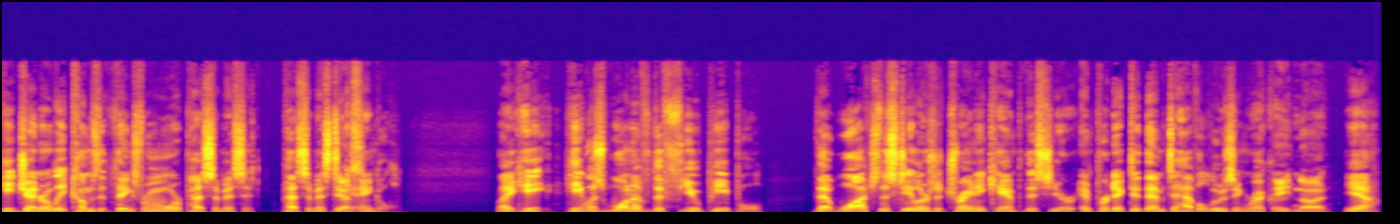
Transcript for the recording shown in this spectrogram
he generally comes at things from a more pessimistic pessimistic Yes. angle. Like he he was one of the few people that watched the Steelers at training camp this year and predicted them to have a losing record. Eight and nine. Yeah.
